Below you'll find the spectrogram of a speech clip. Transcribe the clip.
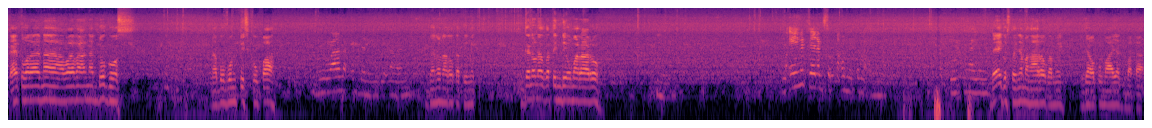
Kahit wala na, wala na dugos, nabubuntis ko pa. Ko din, hindi naman. Ganon ako katinik. Ganon ako katindi umararo. Mainit kaya nagsuot ako nito mainit. Mainit ngayon. Hindi, gusto niya mangaraw kami. Hindi ako pumayag, baka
